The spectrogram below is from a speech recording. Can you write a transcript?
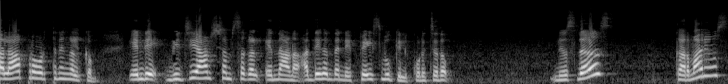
കലാപ്രവർത്തനങ്ങൾക്കും എന്റെ വിജയാശംസകൾ എന്നാണ് അദ്ദേഹം തന്റെ ഫേസ്ബുക്കിൽ കുറിച്ചത്. ന്യൂസ് ഡെസ്ക് കർമ്മ ന്യൂസ്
